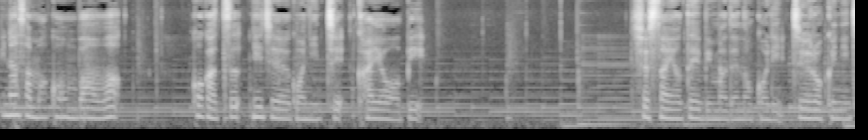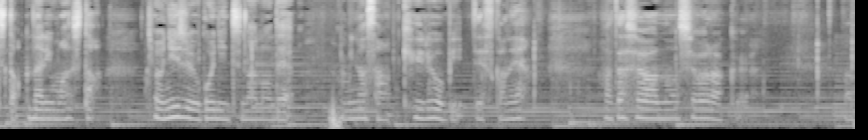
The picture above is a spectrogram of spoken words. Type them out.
皆様こんばんは。5月25日火曜日。出産予定日まで残り16日となりました。今日25日なので皆さん給料日ですかね。私はあのしばらく、あの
